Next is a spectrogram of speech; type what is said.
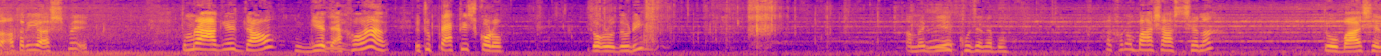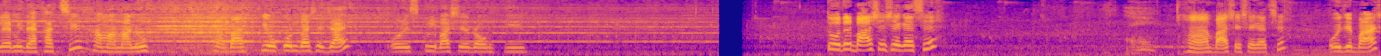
তাড়াতাড়ি আসবে? তোমরা আগে যাও, গিয়ে দেখো হ্যাঁ? একটু প্র্যাকটিস করো। দৌড়োদৌড়ি। আমরা গিয়ে খুঁজে নেব। এখনও বাস আসছে না। তো বাস এলে আমি দেখাচ্ছি আমার মানুষ হ্যাঁ, বাস কি ও কোন বাসে যায় ওর স্কুল বাসের রং কি। তো ওদের বাস এসে গেছে। হ্যাঁ বাস এসে গেছে। ওই যে বাস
